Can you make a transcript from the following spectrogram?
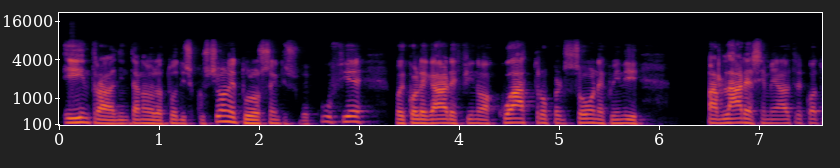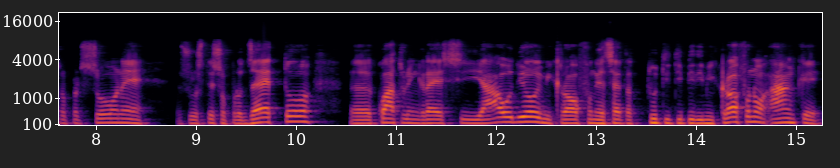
entra all'interno della tua discussione, tu lo senti sulle cuffie, puoi collegare fino a quattro persone, quindi parlare assieme a altre quattro persone sullo stesso progetto, eh, quattro ingressi audio, i microfoni, eccetera, tutti i tipi di microfono, anche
